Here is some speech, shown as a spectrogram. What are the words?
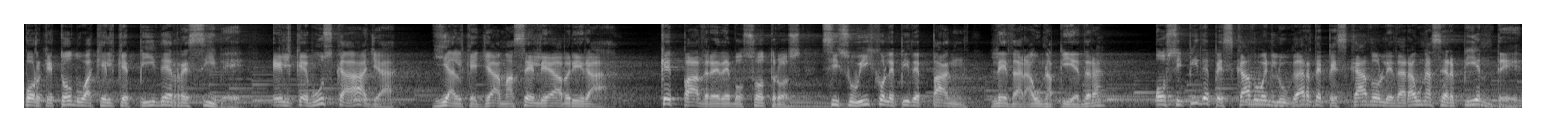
porque todo aquel que pide recibe, el que busca halla, y al que llama se le abrirá. ¿Qué padre de vosotros, si su hijo le pide pan, le dará una piedra? O si pide pescado en lugar de pescado le dará una serpiente,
